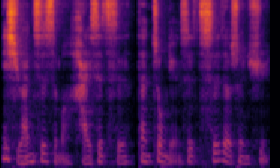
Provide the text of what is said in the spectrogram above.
你喜欢吃什么还是吃，但重点是吃的顺序。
